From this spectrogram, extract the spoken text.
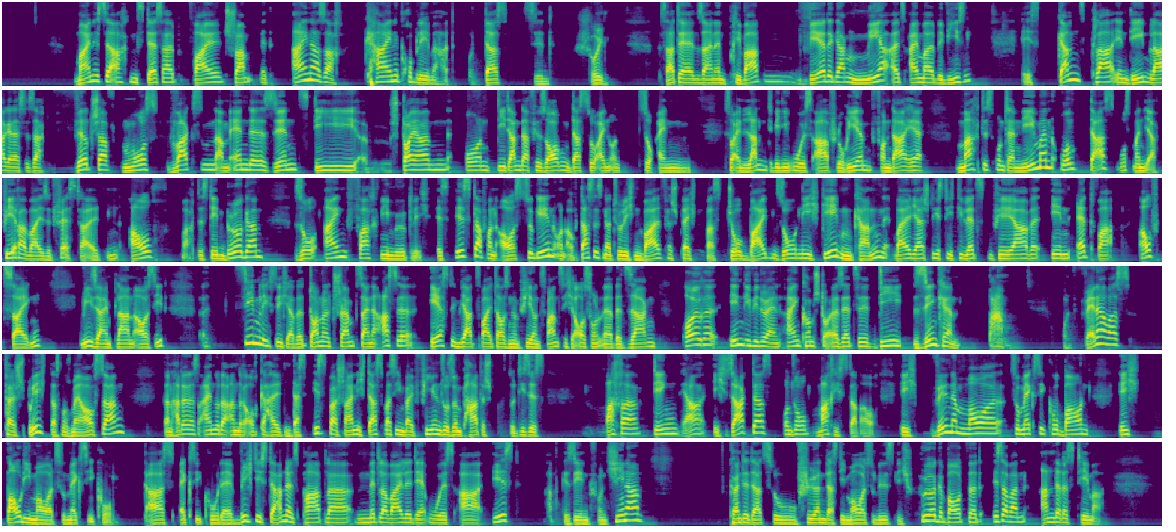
Meines Erachtens deshalb, weil Trump mit einer Sache keine Probleme hat und das sind Schulden. Das hat er in seinem privaten Werdegang mehr als einmal bewiesen. Er ist ganz klar in dem Lager, dass er sagt, Wirtschaft muss wachsen. Am Ende sind die ähm, Steuern und die dann dafür sorgen, dass so ein, so ein, so ein Land wie die USA florieren. Von daher macht es Unternehmen und das muss man ja fairerweise festhalten, auch macht es den Bürgern so einfach wie möglich. Es ist davon auszugehen, und auch das ist natürlich ein Wahlversprechen, was Joe Biden so nicht geben kann, weil ja schließlich die letzten vier Jahre in etwa aufzeigen, wie sein Plan aussieht. Äh, ziemlich sicher wird Donald Trump seine Asse erst im Jahr 2024 ausholen. Er wird sagen, eure individuellen Einkommensteuersätze, die sinken. Bam. Und wenn er was verspricht, das muss man ja auch sagen, dann hat er das ein oder andere auch gehalten. Das ist wahrscheinlich das, was ihm bei vielen so sympathisch macht. So dieses Macher-Ding, ja, ich sag das und so mache ich es dann auch. Ich will eine Mauer zu Mexiko bauen, ich baue die Mauer zu Mexiko. Dass Mexiko der wichtigste Handelspartner mittlerweile der USA ist, abgesehen von China, könnte dazu führen, dass die Mauer zumindest nicht höher gebaut wird, ist aber ein anderes Thema.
